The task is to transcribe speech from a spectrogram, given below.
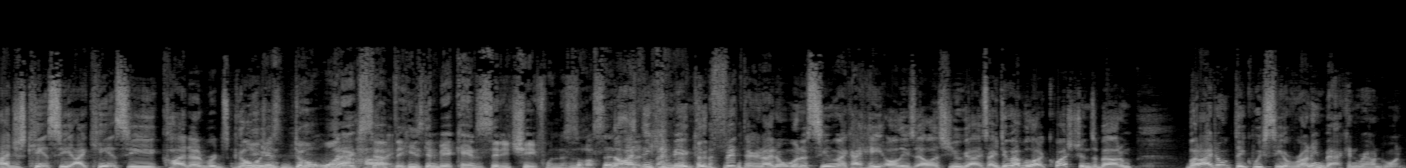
I just can't see. I can't see Clyde Edwards going. You just don't want to accept high. that he's going to be a Kansas City Chief when this is all said. No, I think he'd be a good fit there, and I don't want to seem like I hate all these LSU guys. I do have a lot of questions about him, but I don't think we see a running back in round one,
